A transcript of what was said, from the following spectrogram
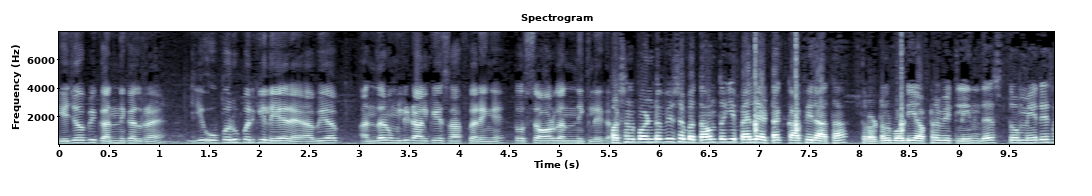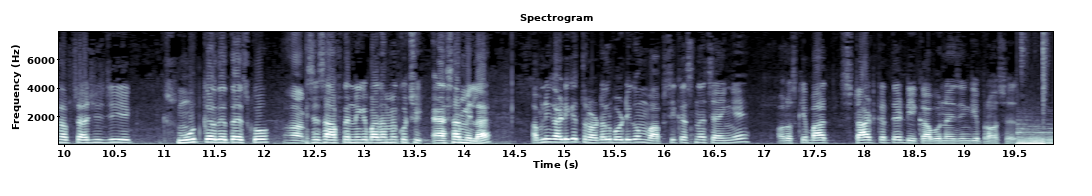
ये जो अभी गंद निकल रहा है ये ऊपर ऊपर की लेयर है। अभी आप अंदर उंगली डाल के साफ़ करेंगे तो उससे और गंद निकलेगा। पर्सनल पॉइंट ऑफ़ व्यू से बताऊँ तो ये पहले अटक काफ़ी रहा था। Throttle body after we clean this तो मेरे हिसाब से आशीष जी एक स्मूथ कर देता है इसको। हाँ। इसे साफ़ करने के बाद हमें कुछ ऐसा मिला है। अपनी गाड़ी के थ्रोटल बॉडी को हम वापसी कसना चाहेंगे और उसके बाद स्टार्ट करते हैं डिकार्बोनाइजिंग की प्रोसेस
